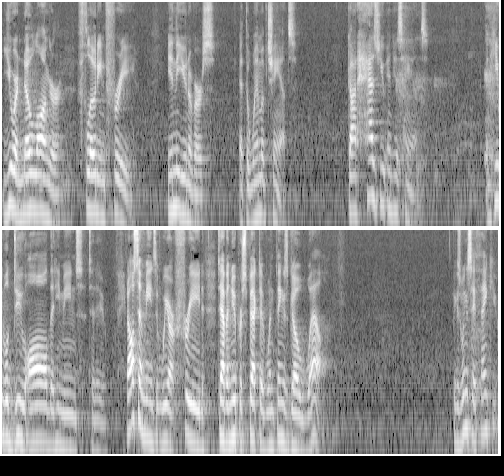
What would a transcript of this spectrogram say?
You are no longer floating free in the universe at the whim of chance. God has you in His hands, and He will do all that He means to do. It also means that we are freed to have a new perspective when things go well. Because we can say thank you.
